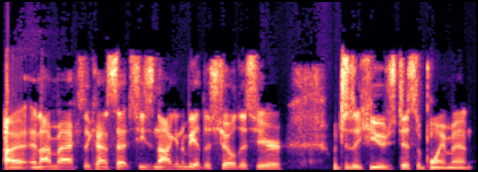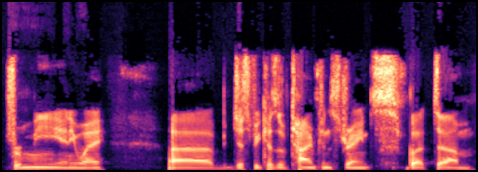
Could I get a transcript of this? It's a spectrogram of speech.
I, and I'm actually kind of set. She's not going to be at the show this year, which is a huge disappointment for me anyway, uh, just because of time constraints. But um,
